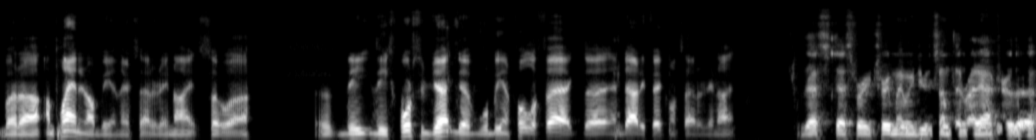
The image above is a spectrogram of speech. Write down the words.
but uh, I'm planning on being there Saturday night. So uh, the the sports objective will be in full effect uh, in Dowdy Fick on Saturday night. That's that's very true. Maybe we do something right after the,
